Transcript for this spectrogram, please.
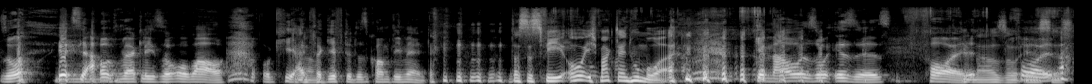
So ist ja auch wirklich so, oh wow, okay, ein Genau. vergiftetes Kompliment. Das ist wie, oh, ich mag deinen Humor. genau so ist es. Voll. genau so Voll. ist es.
